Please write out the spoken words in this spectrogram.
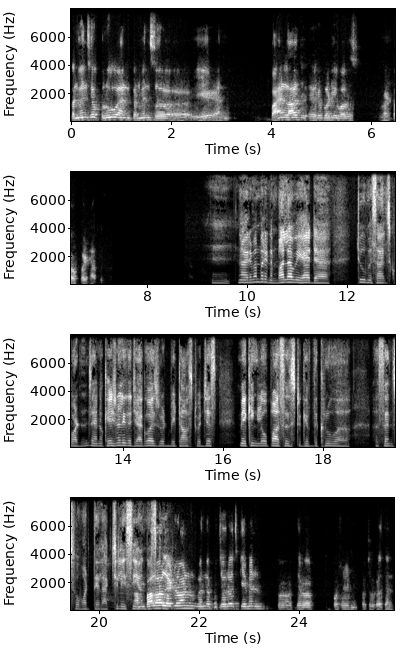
convince your crew and convince uh, yeah, and by and large everybody was went off quite happy. Mm. Now, I remember in Ambala we had uh, two missile squadrons, and occasionally the Jaguars would be tasked with just making low passes to give the crew a, a sense for what they'll actually see. on the Ambala scope. later on when the Pechoras came in, so they were portraying Pechoras and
